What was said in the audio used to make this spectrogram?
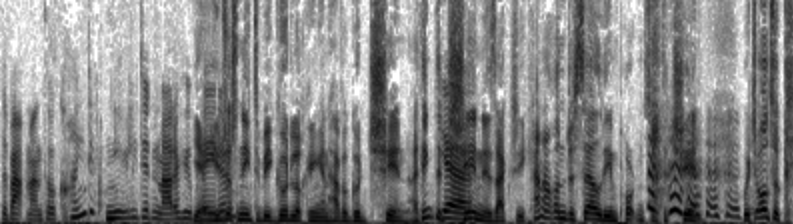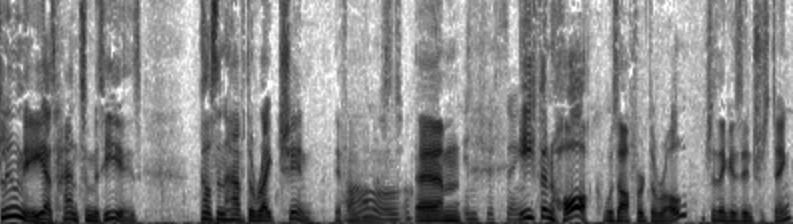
the Batman so it kind of nearly didn't matter who yeah, played you just need to be good looking and have a good chin. I think the Yeah. chin is actually kind of undersell the importance of the chin, which also Clooney, as handsome as he is, doesn't have the right chin, if I'm Oh, honest. okay. Um, Interesting. Ethan Hawke was offered the role, which I think is interesting.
